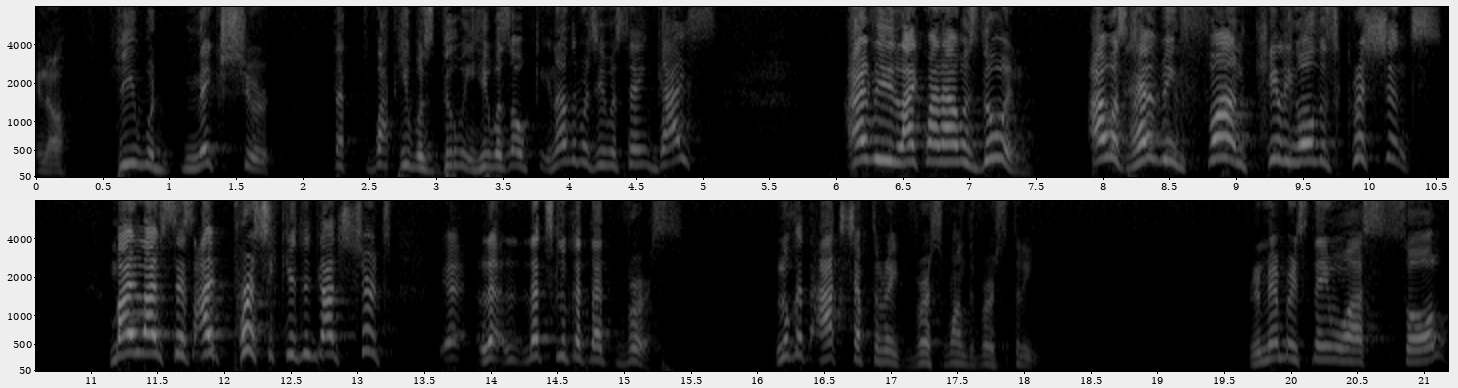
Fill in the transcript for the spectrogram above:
you know, he would make sure that what he was doing, he was okay. In other words, he was saying, guys, I really like what I was doing. I was having fun killing all these Christians. My life says I persecuted God's church. Let, us look at that verse. Look at Acts chapter 8, verse 1 to verse 3. Remember, his name was Saul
